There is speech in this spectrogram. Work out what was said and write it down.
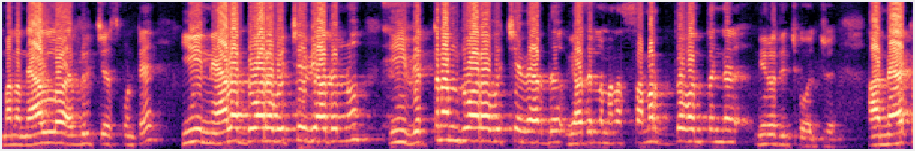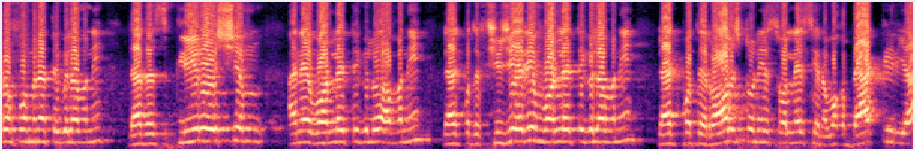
మన నేలలో అభివృద్ధి చేసుకుంటే ఈ నేల ద్వారా వచ్చే వ్యాధులను ఈ విత్తనం ద్వారా వచ్చే వ్యాధ వ్యాధులను మనం సమర్థవంతంగా నిరోధించుకోవచ్చు. ఆ మ్యాక్రోఫోమినా తెగులవని లేదా స్క్లీరోషియం అనే వడలే తెగులు అవని లేకపోతే ఫ్యూజేరియం వడలే తెగులు అవని లేకపోతే రాల్స్టోనియస్ వల్నేసి అనే ఒక బ్యాక్టీరియా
